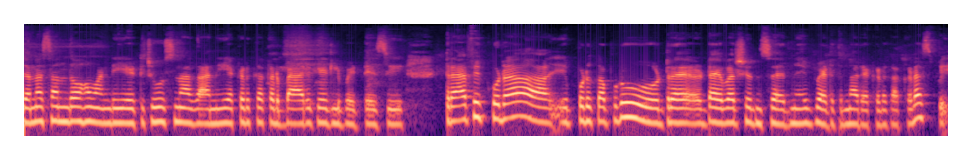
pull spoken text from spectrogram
జనసందోహం అండి. ఎటు చూసినా కానీ ఎక్కడికక్కడ బ్యారికేడ్లు పెట్టేసి ట్రాఫిక్ కూడా ఎప్పటికప్పుడు డ్రై డైవర్షన్స్ అనేవి పెడుతున్నారు ఎక్కడికక్కడ. స్పె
